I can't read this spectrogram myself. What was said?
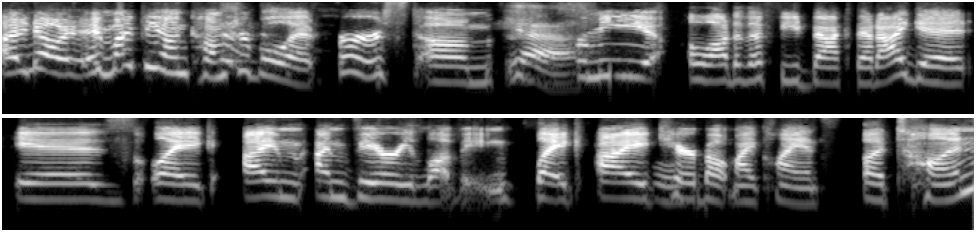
I know it, it, might be uncomfortable at first. Um, yeah. For me, a lot of the feedback that I get is like I'm I'm very loving. Like I mm. care about my clients a ton,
